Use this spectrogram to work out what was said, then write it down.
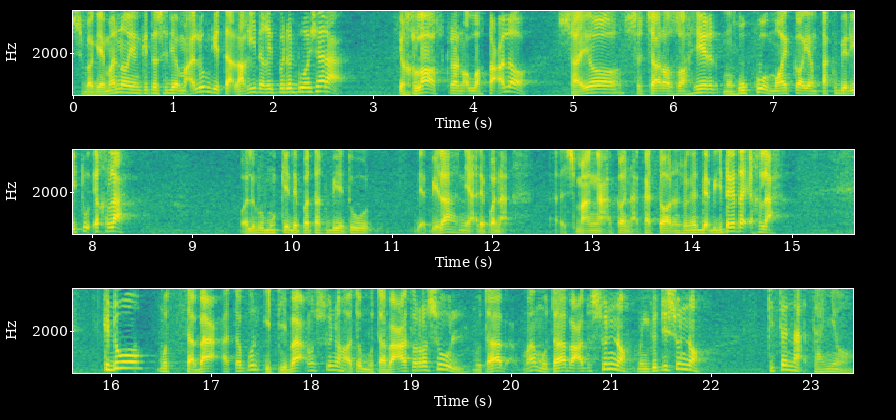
sebagaimana yang kita sedia maklum dia tak lari daripada dua syarat. Ikhlas kerana Allah Taala. Saya secara zahir menghukum mereka yang takbir itu ikhlas. Walaupun mungkin depa takbir itu biar bilah niat depa nak eh, semangat ke nak kata dan sebagainya. Biar kita kata ikhlas. Kedua muttaba' ataupun ittiba'us sunnah atau mutaba'atul rasul. Mutaba'atus mutaba'atus sunnah mengikuti sunnah. Kita nak tanya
